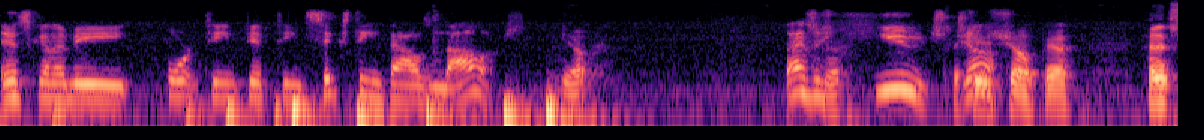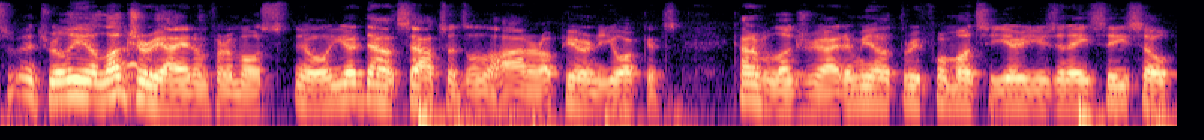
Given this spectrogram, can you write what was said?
it's going to be fourteen, fifteen, sixteen thousand dollars. Yep, That's a Yeah. huge it's a jump. huge jump. Yeah, and it's it's really a luxury item for the most. You know, you're down south, so it's a little hotter. Up here in New York, it's kind of a luxury item. You know, three four months a year using AC, so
